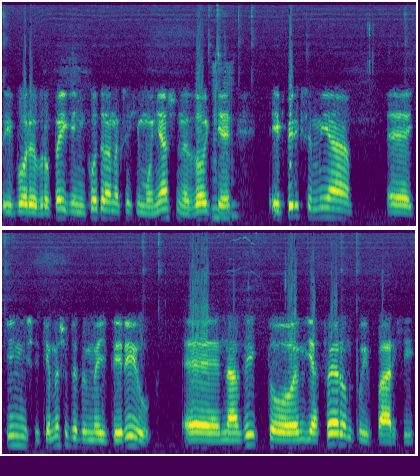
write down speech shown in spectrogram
οι Βορειοευρωπαίοι γενικότερα να ξεχειμονιάσουν εδώ και υπήρξε μια ε, κίνηση και μέσω του επιμελητηρίου ε, να δει το ενδιαφέρον που υπάρχει,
